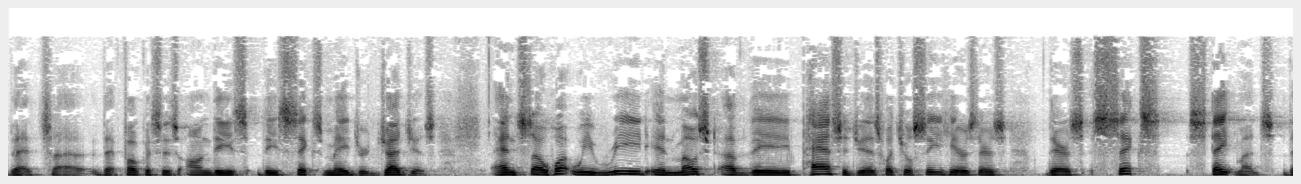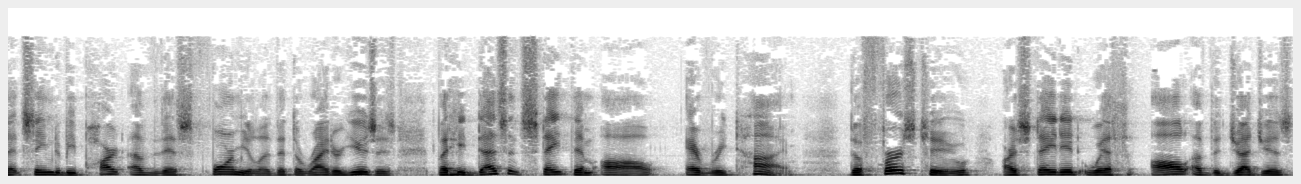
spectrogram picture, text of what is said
that uh, that focuses on these these six major judges. And so, what we read in most of the passages, what you'll see here is there's there's six statements that seem to be part of this formula that the writer uses, but he doesn't state them all every time. The first two are stated with all of the judges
